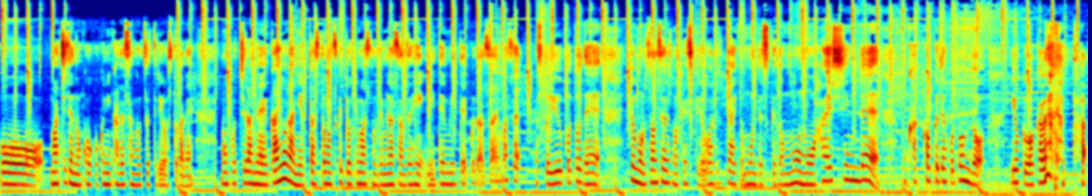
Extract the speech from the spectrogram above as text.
こう街での広告に風さんが映ってる様子とかね。もうこちらね概要欄に2つともつけておきますので皆さんぜひ見てみてくださいませ。ということで今日もロサンゼルスの景色で終わりたいと思うんですけどももう配信で各国でほとんどよく分からなかった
